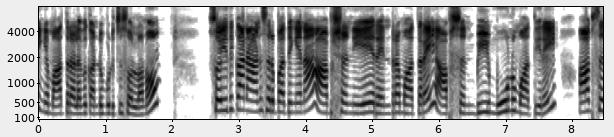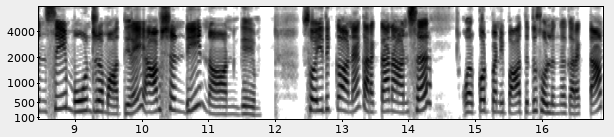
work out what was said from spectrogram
நீங்கள் மாத்திரை அளவு கண்டுபிடிச்சி சொல்லணும். ஸோ இதுக்கான ஆன்சர் பார்த்தீங்கன்னா ஆப்ஷன் ஏ ரெண்டரை மாத்திரை ஆப்ஷன் பி மூணு மாத்திரை ஆப்ஷன் சி மூன்று மாத்திரை ஆப்ஷன் டி நான்கு. ஸோ இதுக்கான கரெக்டான ஆன்சர் ஒர்க் அவுட் பண்ணி பார்த்துட்டு சொல்லுங்கள் கரெக்டாக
